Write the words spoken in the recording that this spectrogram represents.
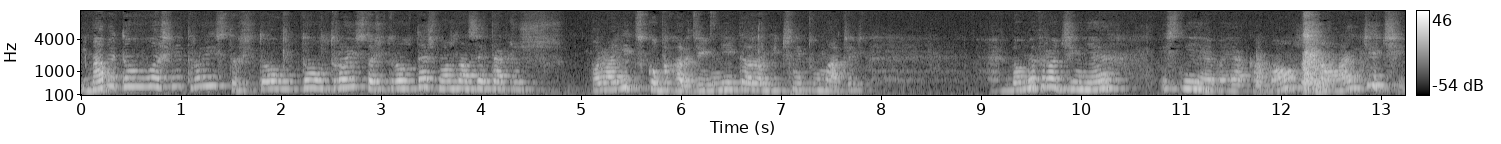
I mamy tą właśnie troistość, tą, tą troistość, którą też można sobie tak już po laicku bardziej, mniej teologicznie tłumaczyć, bo my w rodzinie istniejemy jako mąż, żona i dzieci.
